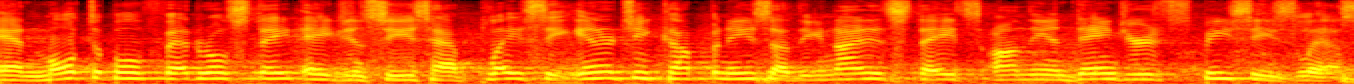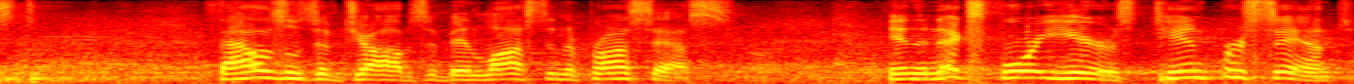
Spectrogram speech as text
and multiple federal state agencies have placed the energy companies of the United States on the endangered species list. Thousands of jobs have been lost in the process. In the next four years, 10%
